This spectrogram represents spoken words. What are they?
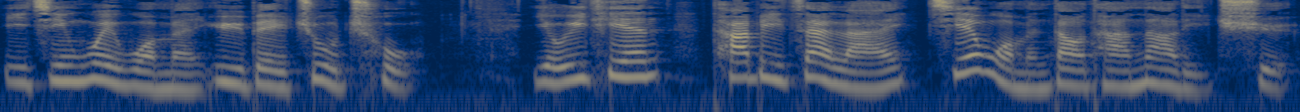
已经为我们预备住处。有一天，他必再来接我们到他那里去。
